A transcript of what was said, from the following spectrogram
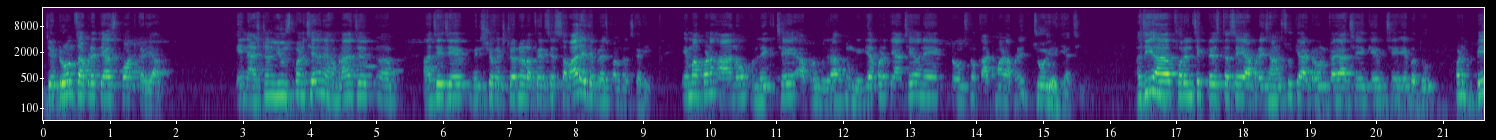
જે ડ્રોન્સ આપણે ત્યાં સ્પોટ કર્યા એ નેશનલ ન્યૂઝ પણ છે અને હમણાં જ આજે જે મિનિસ્ટ્રી ઓફ એક્સટર્નલ અફેર્સે સવારે જે પ્રેસ કોન્ફરન્સ કરી એમાં પણ આનો ઉલ્લેખ છે આપણું ગુજરાતનું મીડિયા પણ ત્યાં છે અને ડ્રોન્સનો કાટમાળ આપણે જોઈ રહ્યા છીએ. હજી આ ફોરેન્સિક ટેસ્ટ થશે આપણે જાણશું કે આ ડ્રોન કયા છે કેમ છે એ બધું. પણ બે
